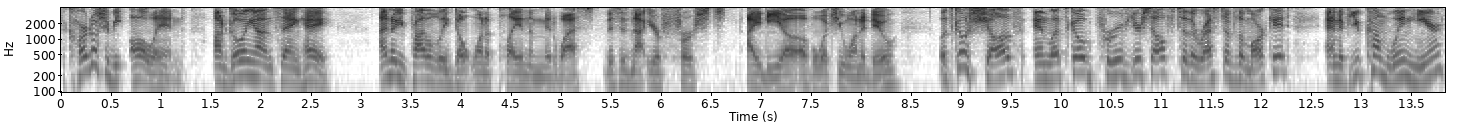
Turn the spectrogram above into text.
the Cardinals should be all in on going out and saying, hey, I know you probably don't want to play in the Midwest. This is not your first idea of what you want to do. Let's go shove and let's go prove yourself to the rest of the market. And if you come win here,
